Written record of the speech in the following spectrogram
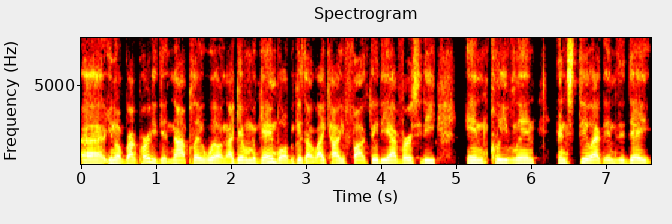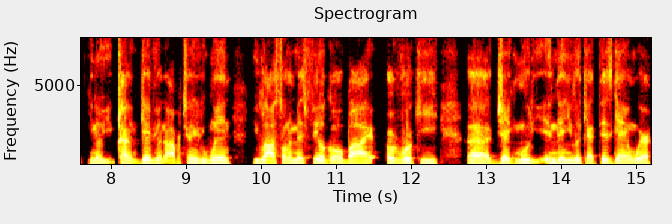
Uh, you know, Brock Purdy did not play well, and I gave him a game ball because I like how he fought through the adversity in Cleveland, and still at the end of the day, you know, you kind of gave you an opportunity to win. You lost on a missed field goal by a rookie, uh, Jake Moody, and then you look at this game where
